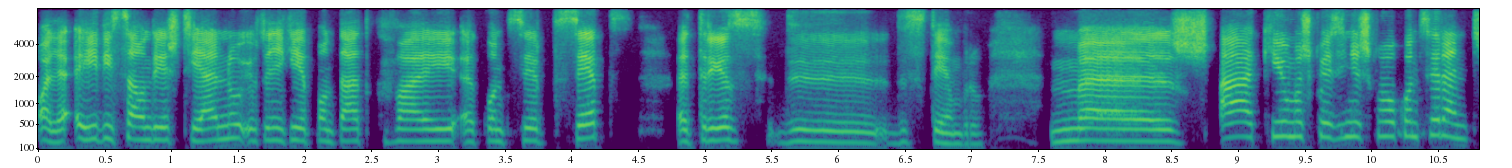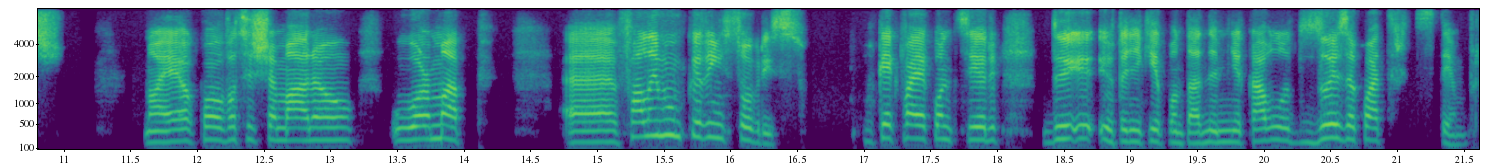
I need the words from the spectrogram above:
Olha, a edição deste ano, eu tenho aqui apontado que vai acontecer de 7 a 13 de, de setembro, mas há aqui umas coisinhas que vão acontecer antes, não é? A qual vocês chamaram o warm-up. Uh, Falem-me um bocadinho sobre isso. O que é que vai acontecer? De, eu tenho aqui apontado na minha cábula de 2 a 4 de setembro.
